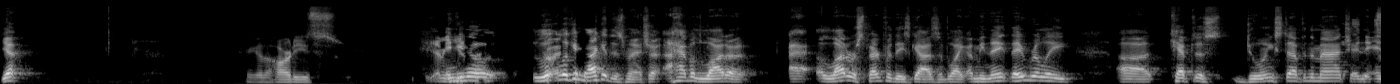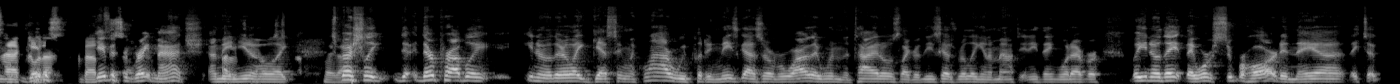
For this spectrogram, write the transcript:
Yep. Here the Hardys. I mean, and you you- know, loo- ahead. looking back at this match, I, I have a lot of I- a lot of respect for these guys. Of like, I mean, they they really uh, kept us doing stuff in the match and, and Exactly gave us gave us a great match. I mean, you know, like especially th- they're probably you know they're like guessing like why are we putting these guys over why are they winning the titles like are these guys really going to amount to anything whatever but you know they they worked super hard and they uh they took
